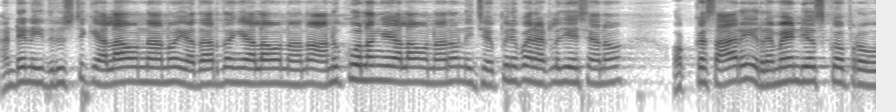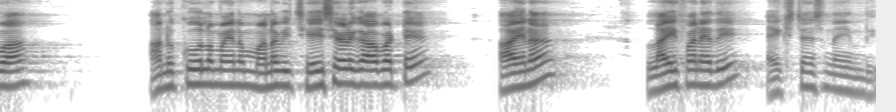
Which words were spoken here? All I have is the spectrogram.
అంటే నీ దృష్టికి ఎలా ఉన్నానో యథార్థంగా ఎలా ఉన్నానో అనుకూలంగా ఎలా ఉన్నానో నీ చెప్పిన పని ఎట్లా చేశానో ఒక్కసారి రిమైండ్ చేసుకో ప్రవ్వా. అనుకూలమైన మనవి చేశాడు కాబట్టే ఆయన లైఫ్ అనేది ఎక్స్టెన్షన్ అయింది.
